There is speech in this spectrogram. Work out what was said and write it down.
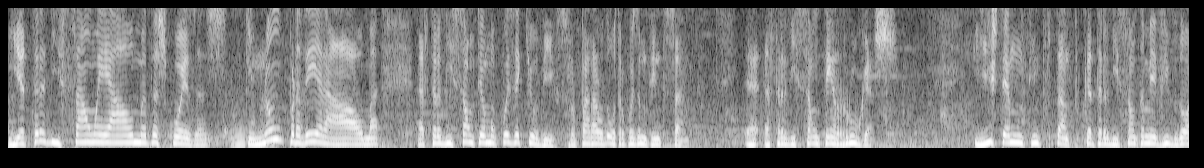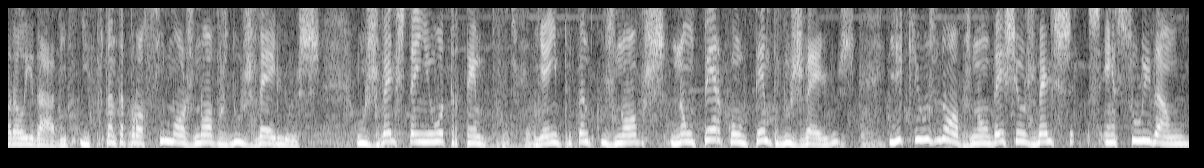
E a tradição é a alma das coisas. o não perder a alma, a tradição tem uma coisa que eu digo, se repara outra coisa muito interessante. A, a tradição tem rugas. E isto é muito importante porque a tradição também vive da oralidade e, e, portanto, aproxima os novos dos velhos. Os velhos têm outro tempo e é importante que os novos não percam o tempo dos velhos e que os novos não deixem os velhos em solidão.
